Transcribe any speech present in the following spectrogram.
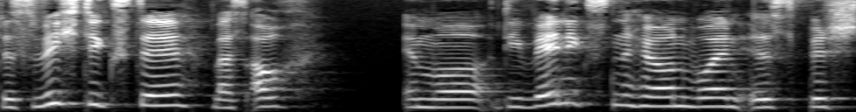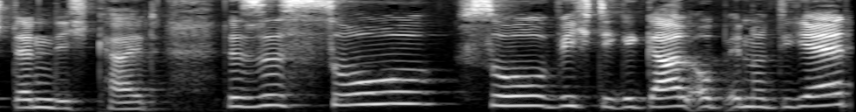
das Wichtigste, was auch immer die wenigsten hören wollen, ist Beständigkeit. Das ist so, so wichtig, egal ob in der Diät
